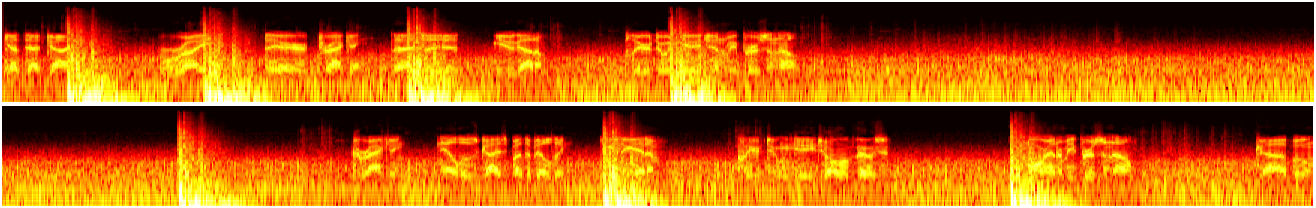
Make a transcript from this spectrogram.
Get that guy. Right there, tracking. That's a hit. You got him. Clear to engage enemy personnel. Tracking. Nail those guys by the building. You gonna get him? Clear to engage all of those. More enemy personnel. Kaboom.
